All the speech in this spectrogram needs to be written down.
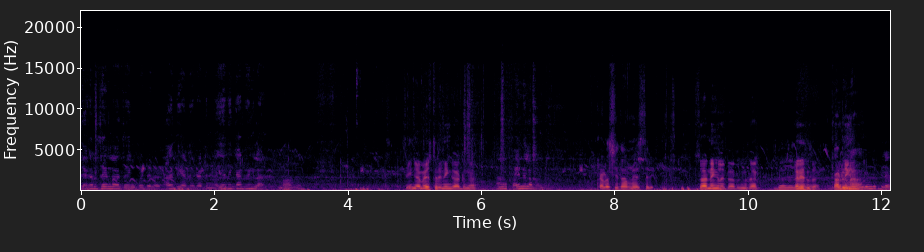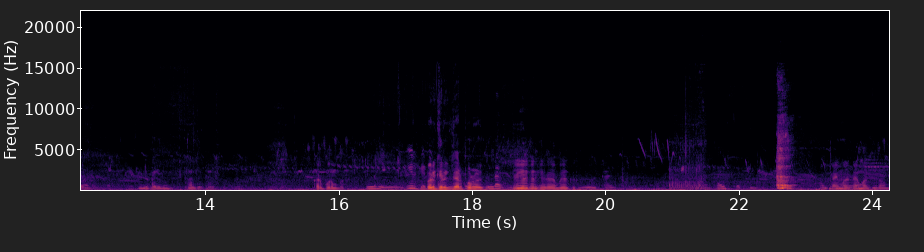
ஜெகன் சைன்லாம் வச்சு போயிட்டு அகத்தி காட்டு காட்டுங்க ஐயா நீங்கள் காட்டுறீங்களா நீங்கள் மேஸ்திரி நீங்கள் காட்டுங்க. கடைசி தான் மேஸ்திரி. சார் நீங்களே காட்டுங்க சார். கணேசன் சார் காட்டுங்க. கற்பூரம். இருக்கு இருக்கு கற்பூரம் இருக்கு. இருக்கு இருக்கு இருக்கு இருக்கு டைம் டைம் சீக்கிரம்.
